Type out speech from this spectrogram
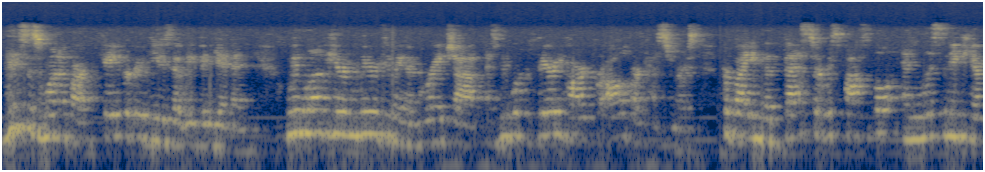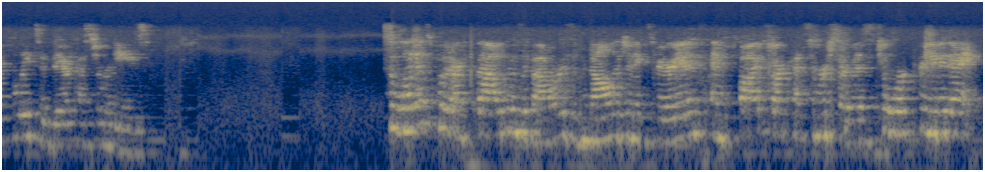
This is one of our favorite reviews that we've been given. We love hearing we're doing a great job as we work very hard for all of our customers, providing the best service possible and listening carefully to their customer needs. So let us put our thousands of hours of knowledge and experience and five-star customer service to work for you today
